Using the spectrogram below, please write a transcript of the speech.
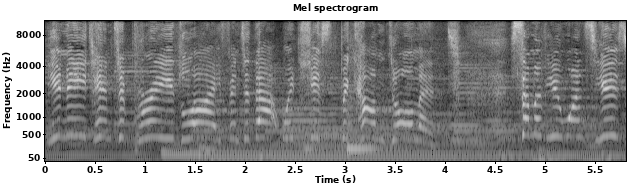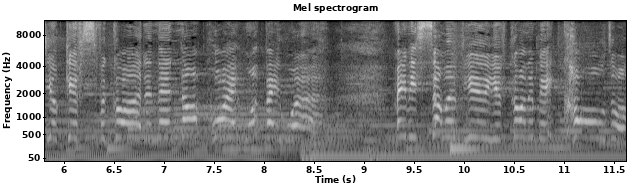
You need Him to breathe life into that which has become dormant. Some of you once used your gifts for God and they're not quite what they were. Maybe some of you, you've gone a bit cold or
